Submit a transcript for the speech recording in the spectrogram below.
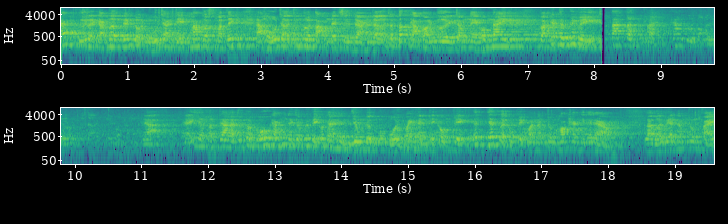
phép gửi lời cảm ơn đến đội ngũ trang điểm Mark Cosmetics đã hỗ trợ chúng tôi tạo nên sự rạng rỡ cho tất cả mọi người trong ngày hôm nay. Và kính thưa quý vị, chúng ta cần phải theo đuổi tự Dạ. Nãy giờ thật ra là chúng tôi cố gắng để cho quý vị có thể hình dung được một buổi quay hình thì công việc ít nhất là công việc quanh năm Trung khó khăn như thế nào là bởi vì anh Nam Trung phải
